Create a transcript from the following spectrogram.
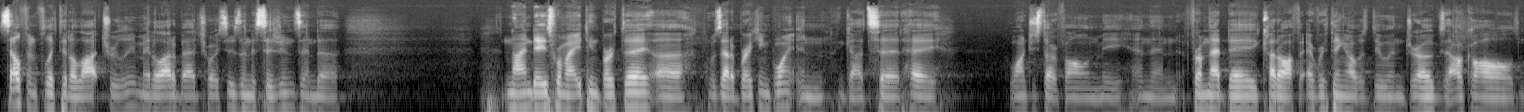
self-inflicted a lot. Truly, made a lot of bad choices and decisions. And uh, nine days before my 18th birthday, uh, was at a breaking point, and God said, "Hey, why don't you start following me?" And then from that day, cut off everything I was doing: drugs, alcohol,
